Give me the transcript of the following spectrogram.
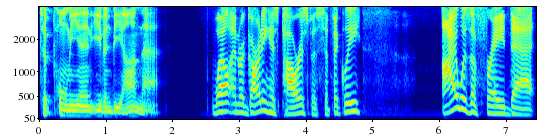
to pull me in even beyond that. Well, and regarding his powers specifically, I was afraid that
